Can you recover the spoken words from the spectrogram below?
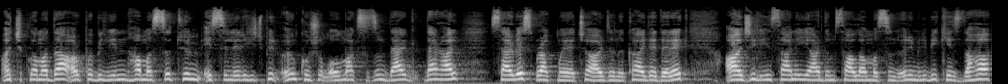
Açıklamada Avrupa Birliği'nin Hamas'ı tüm esirleri hiçbir ön koşul olmaksızın der, derhal serbest bırakmaya çağırdığını kaydederek acil insani yardım sağlanmasının önemini bir kez daha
